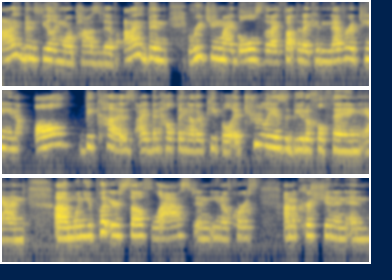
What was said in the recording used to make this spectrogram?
I've been feeling more positive. I've been reaching my goals that I thought that I could never attain all because I've been helping other people. It truly is a beautiful thing. And um, when you put yourself last, and, you know, of course, I'm a Christian and, and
